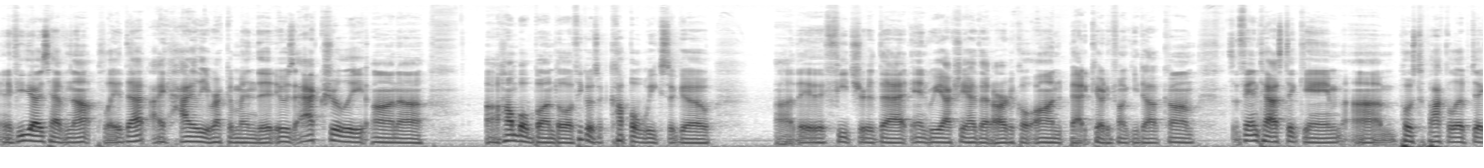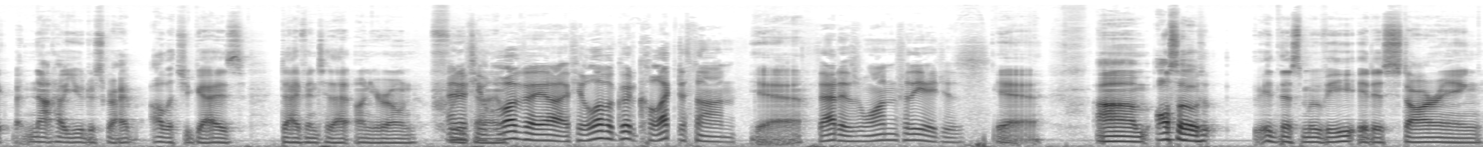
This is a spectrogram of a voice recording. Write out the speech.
And if you guys have not played that, I highly recommend it. It was actually on a, a humble bundle. I think it was a couple weeks ago. Uh, they, they featured that, and we actually had that article on badcoyotefunky.com. It's a fantastic game, um, post apocalyptic, but not how you describe. I'll let you guys dive into that on your own. Free and if time. you love a uh, if you love a good collectathon, yeah, that is one for the ages. yeah. Um, also, in this movie, it is starring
